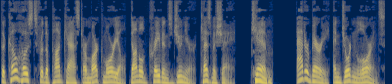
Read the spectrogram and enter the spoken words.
The co-hosts for the podcast are Marc Morial, Donald Cravins Jr., Kesmache Kim Atterbury, and Jordan Lawrence.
